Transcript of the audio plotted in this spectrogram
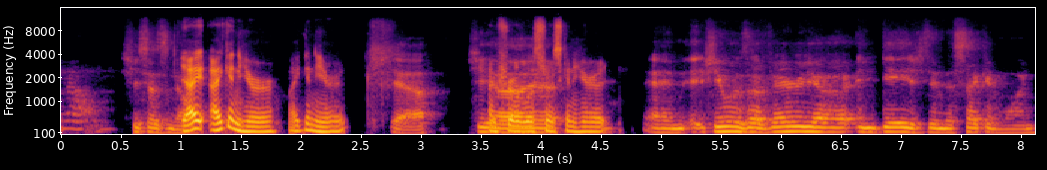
No. She says no. Yeah, I, I can hear her. I can hear it. Yeah. She, I'm sure uh, listeners can hear it. and she was uh, very uh, engaged in the second one.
